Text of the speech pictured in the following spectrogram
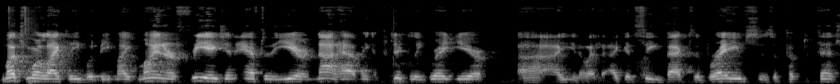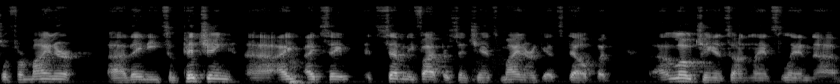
Much more likely would be Mike Minor, free agent after the year, not having a particularly great year. Uh, you know, I, I, could see back to the Braves as a p- potential for Minor. Uh, they need some pitching. Uh, I, would say it's 75% chance Minor gets dealt, but a low chance on Lance Lynn uh,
